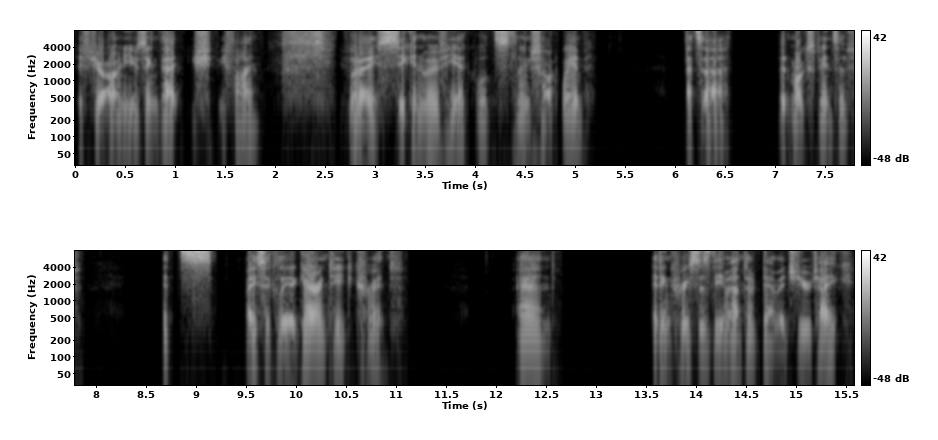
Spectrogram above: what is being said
if you're only using that, you should be fine. You've got a second move here called Slingshot Web. That's a bit more expensive. It's basically a guaranteed crit, and it increases the amount of damage you take,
